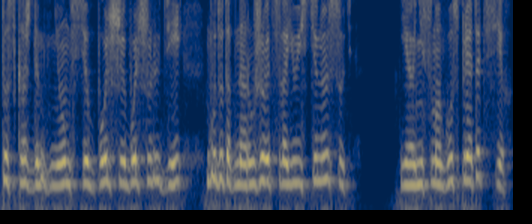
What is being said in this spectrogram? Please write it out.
то с каждым днем все больше и больше людей будут обнаруживать свою истинную суть. Я не смогу спрятать всех.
